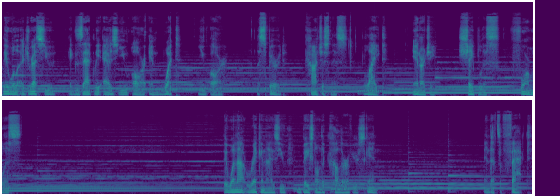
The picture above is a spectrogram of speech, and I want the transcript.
They will address you exactly as you are and what you are a spirit, consciousness, light, energy, shapeless, formless. They will not recognize you based on the color of your skin. And that's a fact.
